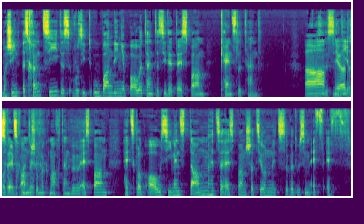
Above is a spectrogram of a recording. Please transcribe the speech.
wahrscheinlich, es könnte sein, dass, wo sie die U-Bahn-Linie gebaut haben, dass sie dort die S-Bahn gecancelt haben. Ah, also das sind ja, die, das oder einfach andersrum gemacht haben, weil S-Bahn hat es glaube auch, Siemens Damm hat eine S-Bahn-Station, jetzt sogar aus dem FF.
